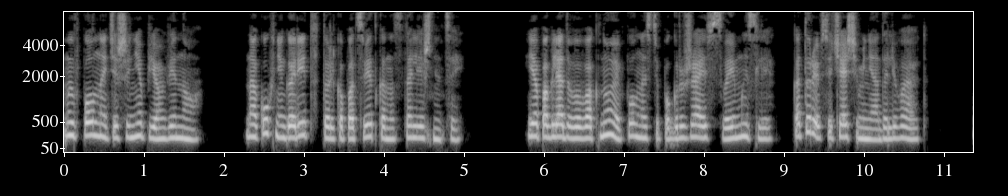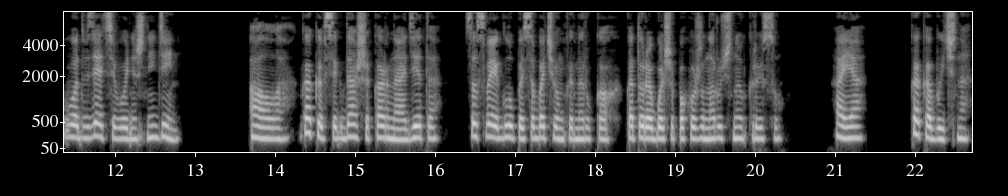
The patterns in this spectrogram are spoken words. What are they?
Мы в полной тишине пьем вино. На кухне горит только подсветка над столешницей. Я поглядываю в окно и полностью погружаюсь в свои мысли, которые все чаще меня одолевают. Вот взять сегодняшний день. Алла, как и всегда, шикарно одета, со своей глупой собачонкой на руках, которая больше похожа на ручную крысу. А я, как обычно,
